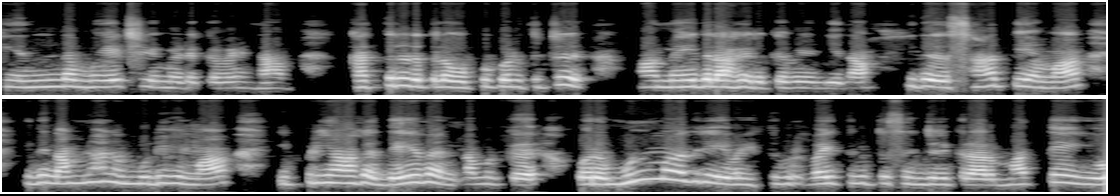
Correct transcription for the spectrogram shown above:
எந்த முயற்சியும் எடுக்க வேண்டாம். கத்திரிடத்துல ஒப்பு கொடுத்துட்டு அமைதலாக இருக்க வேண்டியதாம் இது சாத்தியமா? இது நம்மளால முடியுமா? இப்படியாக தேவன் நமக்கு ஒரு முன்மாதிரியை வைத்து வைத்துவிட்டு செஞ்சிருக்கிறார். மத்தேயு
